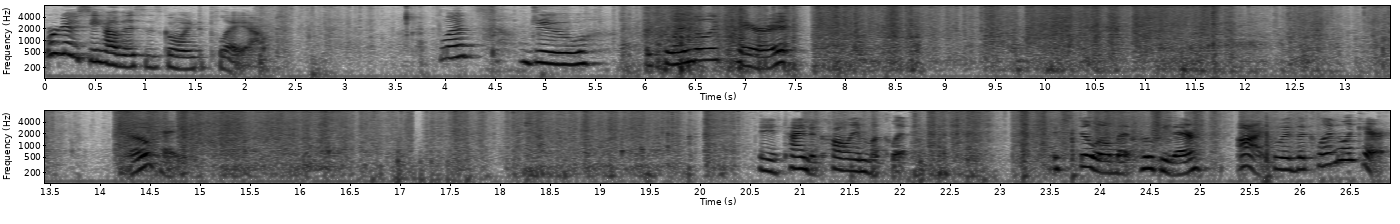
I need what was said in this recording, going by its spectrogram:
We're going to see how this is going to play out. Let's do the calendula carrot. Okay. it's time to call in my clip. It's still a little bit poopy there. Alright, so we have the calendula carrot.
